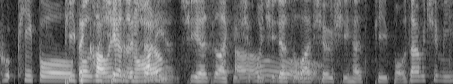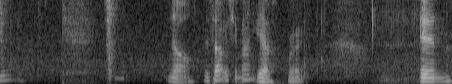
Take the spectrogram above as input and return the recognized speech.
who, people, People, that call she into has the an show. audience. She has like she, when she does the live Oh. show, she has people. Is that what you mean? No, is that what you meant? Yeah, right. In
